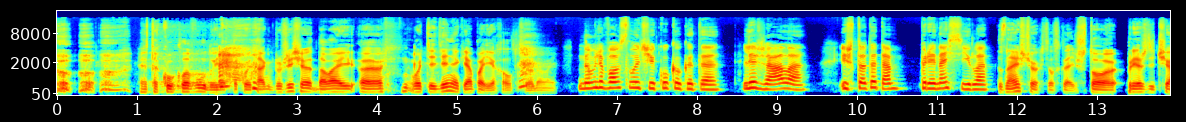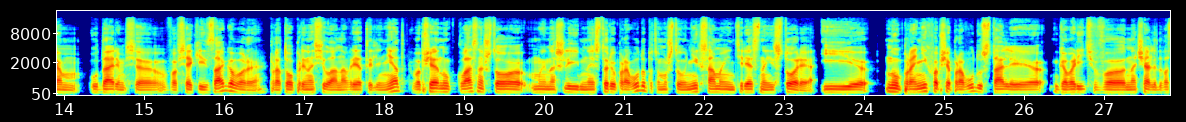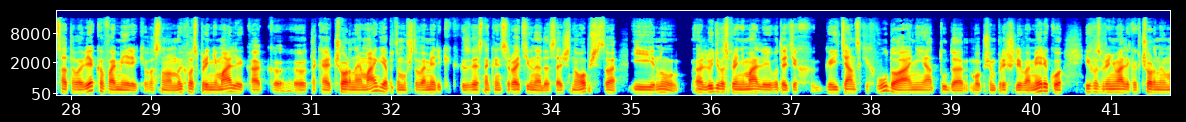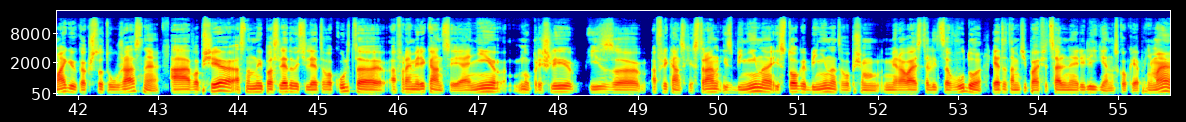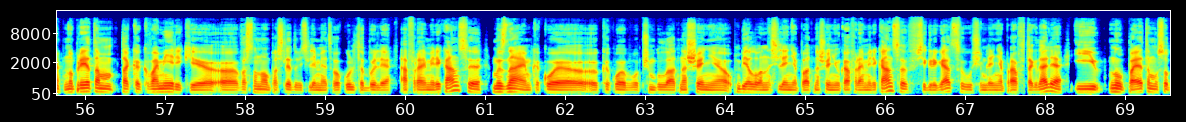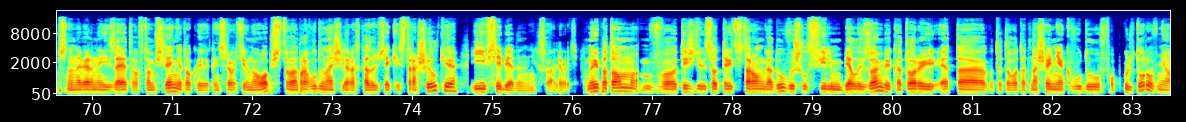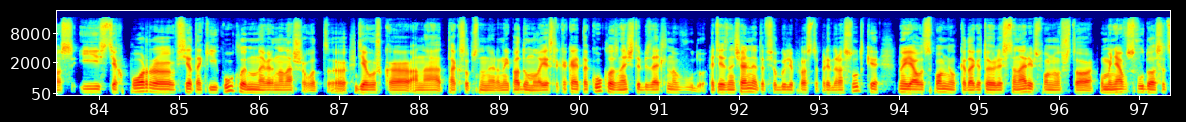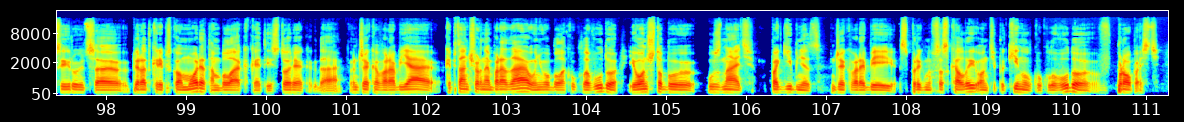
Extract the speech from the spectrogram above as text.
это кукла Вуду. Я такой, так, дружище, давай, э, вот тебе денег, я поехал. Все, давай. Ну, в любом случае, куколка-то лежала и что-то там приносила. Знаешь, что я хотел сказать? Что прежде чем ударимся во всякие заговоры про то, приносила она вред или нет, вообще, ну, классно, что мы нашли именно историю про Вуду, потому что у них самая интересная история. И ну, про них вообще, про Вуду стали говорить в начале 20 века в Америке в основном. Их воспринимали как э, такая черная магия, потому что в Америке, как известно, консервативное достаточно общество. И, ну, люди воспринимали вот этих гаитянских Вуду, а они оттуда, в общем, пришли в Америку. Их воспринимали как черную магию, как что-то ужасное. А вообще основные последователи этого культа афроамериканцы, и они, ну, пришли из э, африканских стран, из Бенина, из Тога. Бенин — это, в общем, мировая столица Вуду, и это там, типа, официальная религия, насколько я понимаю. Но при этом, так как в Америке э, в основном последователями этого культа были афроамериканцы, мы знаем, какое, какое в общем, было отношение белого населения по отношению к афроамериканцам, сегрегацию, ущемление прав и так далее. И, ну, поэтому, собственно, наверное, из-за этого в том числе, не только из-за консервативного общества, про Вуду начали рассказывать всякие страшилки и все беды на них сваливать. Ну и потом в 1932 году вышел фильм «Белый зомби», который это вот это вот отношение к Вуду в поп-культуру внес, и с тех пор э, все такие куклы, ну, наверное, наша вот э, девушка, она так, собственно, наверное, и подумала, если какая-то кукла, значит, обязательно Вуду. Хотя изначально это все были просто предрассудки, но я вот вспомнил, когда готовили сценарий, вспомнил, что у меня с Вуду ассоциируется «Пират Карибского моря», там была какая-то история, когда Джека Воробья, капитан Черная Борода, у него была кукла Вуду, и он, чтобы узнать, погибнет Джек Воробей, спрыгнув со скалы, он типа кинул куклу Вуду в пропасть.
